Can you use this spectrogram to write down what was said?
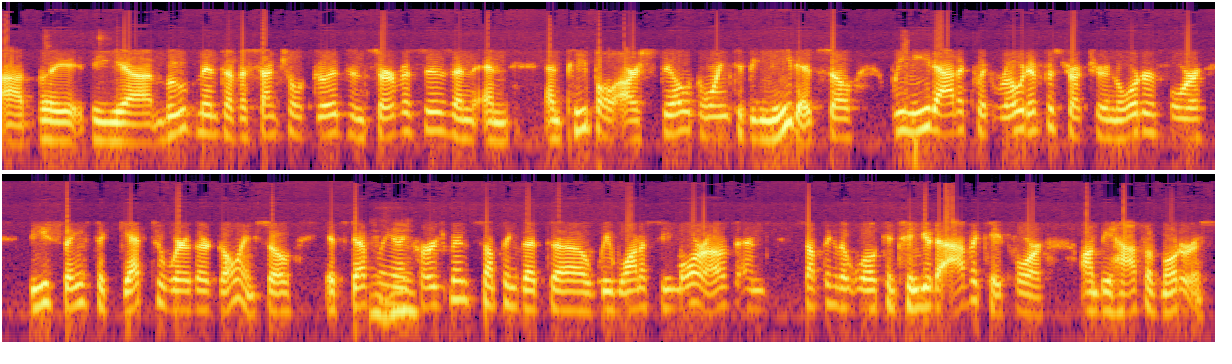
Uh, the the uh, movement of essential goods and services and, and, and people are still going to be needed. So we need adequate road infrastructure in order for these things to get to where they're going. So it's definitely mm-hmm. an encouragement, something that uh, we want to see more of, and something that we'll continue to advocate for on behalf of motorists.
